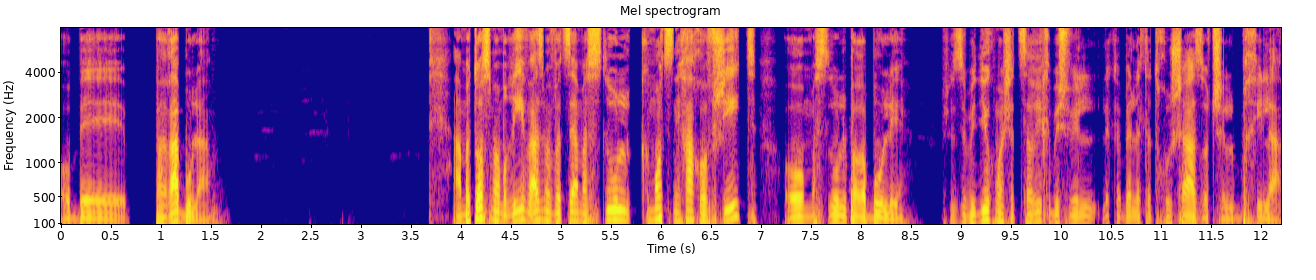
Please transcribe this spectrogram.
או בפרבולה. המטוס ממריא ואז מבצע מסלול כמו צניחה חופשית או מסלול פרבולי, שזה בדיוק מה שצריך בשביל לקבל את התחושה הזאת של בחילה.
